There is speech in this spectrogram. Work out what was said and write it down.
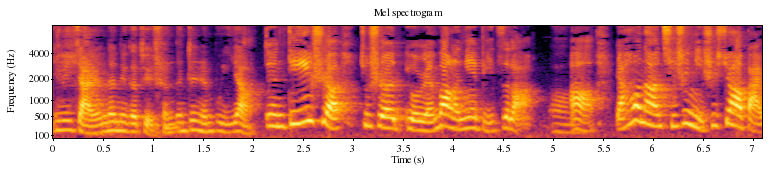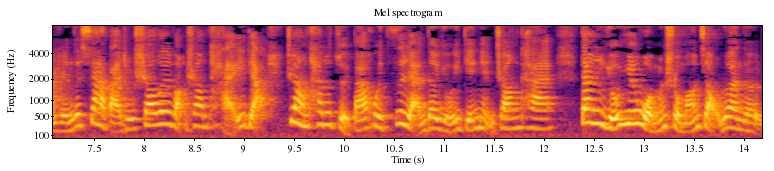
因为假人的那个嘴唇跟真人不一样对，第一是就是有人忘了捏鼻子了。啊。啊，然后呢，其实你是需要把人的下巴就稍微往上抬一点儿，这样他的嘴巴会自然的有一点点张开。但是由于我们手忙脚乱的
